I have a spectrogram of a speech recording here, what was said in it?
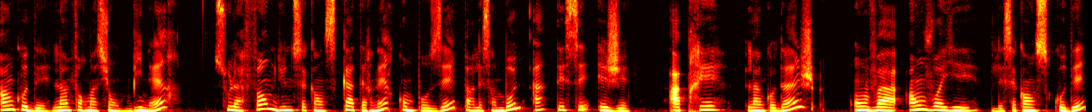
encoder l'information binaire sous la forme d'une séquence quaternaire composée par les symboles A, T, C et G. Après l'encodage, on va envoyer les séquences codées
